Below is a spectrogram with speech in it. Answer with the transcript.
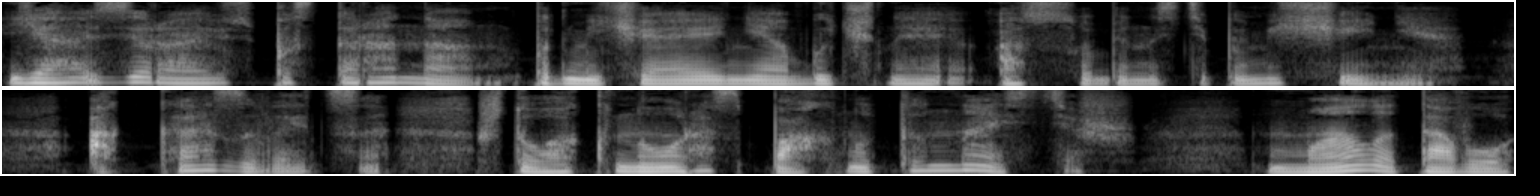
я озираюсь по сторонам, подмечая необычные особенности помещения. Оказывается, что окно распахнуто настежь. Мало того,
